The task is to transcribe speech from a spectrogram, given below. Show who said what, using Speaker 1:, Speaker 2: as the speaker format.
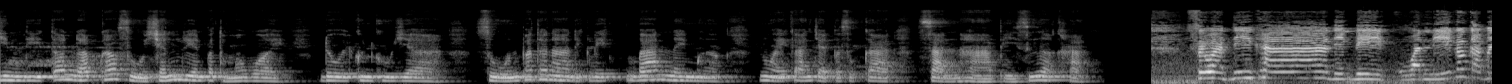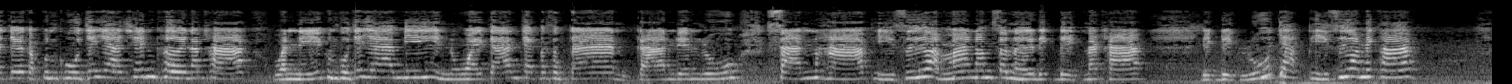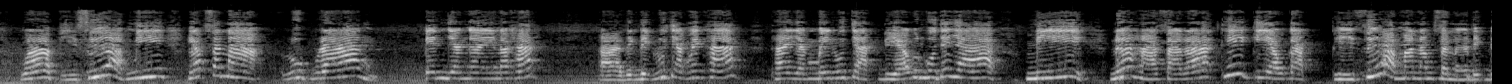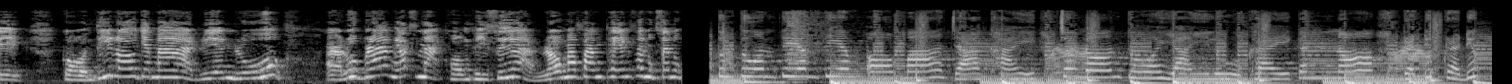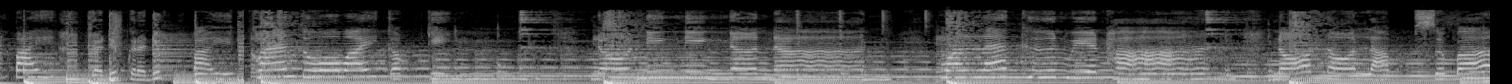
Speaker 1: ยินดีต้อนรับเข้าสู่ชั้นเรียนประถมวัย โดยคุณครูยา ศูนย์พัฒนาเด็กเล็กบ้านในเมือง หน่วยการจัดประสบการณ์สรรหาผีเสื้อค่ะ
Speaker 2: สวัสดีค่ะ เด็กๆ วันนี้ก็กลับมาเจอกับคุณครูเจยาเช่นเคยนะคะ วันนี้คุณครูเจยามีหน่วยการจัดประสบการณ์ การเรียนรู้สรรหาผีเสื้อมานำเสนอเด็ก ๆนะคะ เด็กๆรู้จักผีเสื้อไหมคะ ว่าผีเสื้อมีลักษณะรูปร่างเป็นยังไงนะคะอ่าเด็กๆรู้จักไหมคะ ถ้ายังไม่รู้จักเดี๋ยวคุณครูเจยา มีเนื้อหาสาระที่เกี่ยวกับผีเสื้อมานำเสนอเด็กๆ ก่อนที่เราจะมาเรียนรู้รูปร่างลักษณะของผีเสื้อ เรามาฟังเพลงสนุกๆ
Speaker 3: ตุ้มตวมเตรียมเตรียมออกมาจากไข่เจ้านอน กระดึบกระดึบไป กระดึบกระดึบไป แขวนตัวไว้กับกิ่ง นอนนิ่งนิ่งนานนานวันและคืนเวียนผ่าน นอนนอนหลับสบาย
